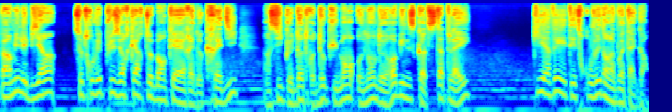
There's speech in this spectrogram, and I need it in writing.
Parmi les biens se trouvaient plusieurs cartes bancaires et de crédit, ainsi que d'autres documents au nom de Robin Scott Stapley, qui avaient été trouvés dans la boîte à gants.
